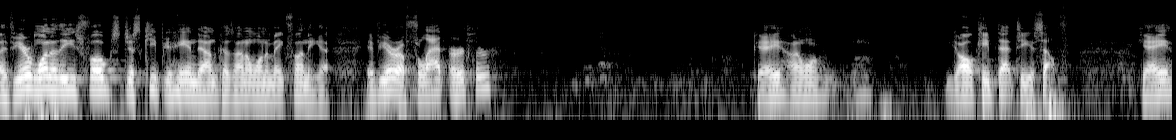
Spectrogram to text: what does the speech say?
If you're one of these folks, just keep your hand down because I don't want to make fun of you. If you're a flat earther, okay, I want you all keep that to yourself. Okay?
